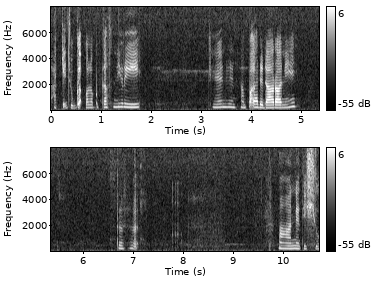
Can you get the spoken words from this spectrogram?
Sakit juga kalau bekas sendiri. Okay, ni nampak ada darah ni. Terus mana tisu?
